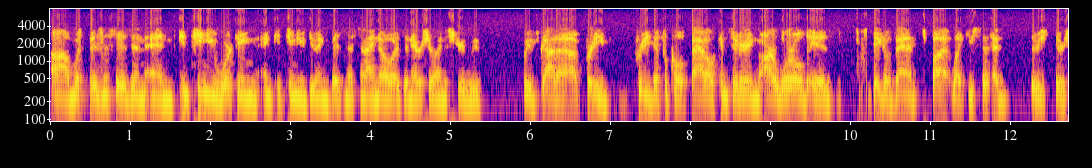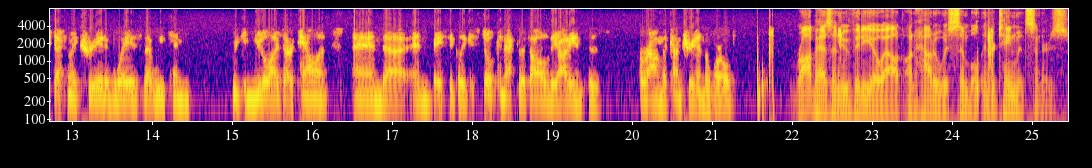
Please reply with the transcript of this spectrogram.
um, with businesses and, and continue working and continue doing business. And I know as an airshow industry, we've we've got a pretty pretty difficult battle considering our world is big events. But like you said, there's there's definitely creative ways that we can we can utilize our talents and uh, and basically still connect with all of the audiences around the country and the world. Rob has a new video out on how to assemble entertainment centers.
